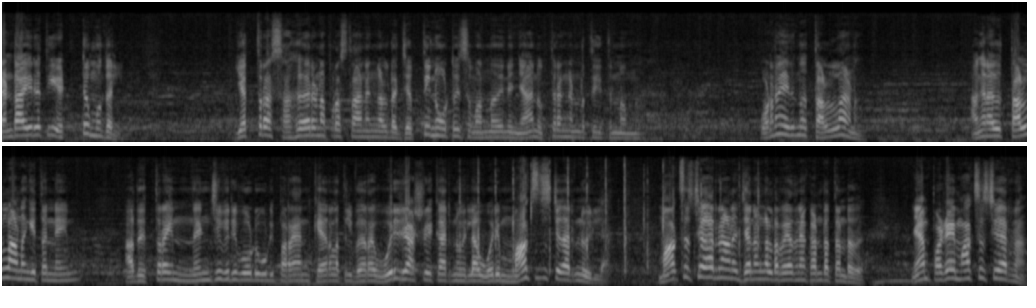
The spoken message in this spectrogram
രണ്ടായിരത്തി എട്ട് മുതൽ എത്ര സഹകരണ പ്രസ്ഥാനങ്ങളുടെ ജപ്തി നോട്ടീസ് വന്നതിന് ഞാൻ ഉത്തരം കണ്ടെത്തിയിട്ടുണ്ടെന്ന്? ഉടനെ ഇരുന്ന് തള്ളാണ്. അങ്ങനെ അത് തള്ളാണെങ്കിൽ തന്നെയും അത് ഇത്രയും നെഞ്ചുവിരിവോടുകൂടി പറയാൻ കേരളത്തിൽ വേറെ ഒരു രാഷ്ട്രീയക്കാരനും ഇല്ല ഒരു മാർക്സിസ്റ്റുകാരനും ഇല്ല മാർക്സിസ്റ്റുകാരനാണ് ജനങ്ങളുടെ വേദന കണ്ടെത്തേണ്ടത്. ഞാൻ പഴയ മാർക്സിസ്റ്റുകാരനാണ്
